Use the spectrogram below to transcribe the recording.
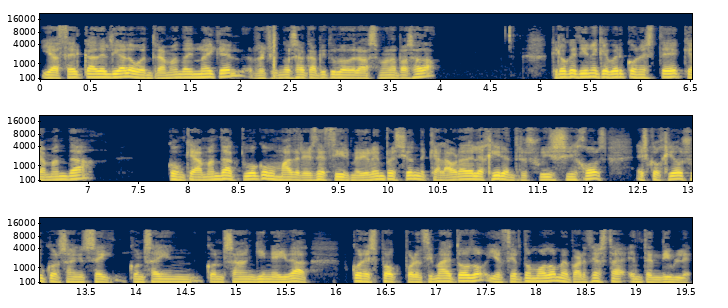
y acerca del diálogo entre Amanda y Michael, refiriéndose al capítulo de la semana pasada, creo que tiene que ver con este que Amanda con que Amanda actuó como madre, es decir, me dio la impresión de que a la hora de elegir entre sus hijos escogió su consanguineidad con Spock por encima de todo y en cierto modo me parece hasta entendible.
